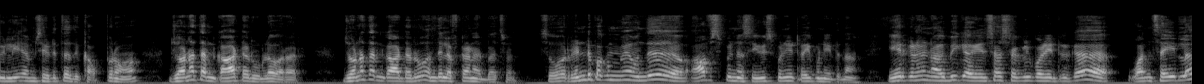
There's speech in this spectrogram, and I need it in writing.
வில்லியம்ஸ் எடுத்ததுக்கப்புறம் ஜொனத்தன் காட்டர் உள்ளே வரார் ஜொனதன் காட்டரும் வந்து லெஃப்ட் ஹேண்டர் பேட்ஸ்மேன் ஸோ ரெண்டு பக்கமுமே வந்து ஆஃப் ஸ்பின்னர்ஸ் யூஸ் பண்ணி ட்ரை பண்ணிட்டு இருந்தாங்க. ஏற்கனவே நபிக்கு அகேன்ஸ்டாக ஸ்ட்ரகிள் பண்ணிட்டு இருக்க ஒன் சைடில்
